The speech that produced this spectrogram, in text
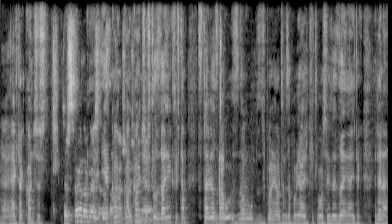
Ja- Jak tak kończysz, Też swoją drogą ja jak kończysz nie- to zdanie, ktoś tam stawia znowu, znowu zupełnie o tym zapomniałeś, przed tobą coś do jedzenia i tak, Rena,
